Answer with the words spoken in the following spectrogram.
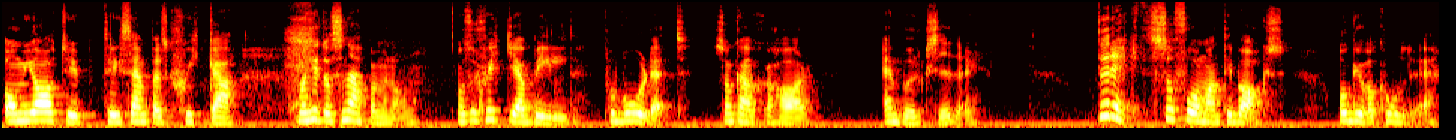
om jag typ till exempel ska skicka, om jag sitter och snappar med någon och så skickar jag bild på bordet som kanske har en burk cider. Direkt så får man tillbaks, åh gud vad cool du är.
